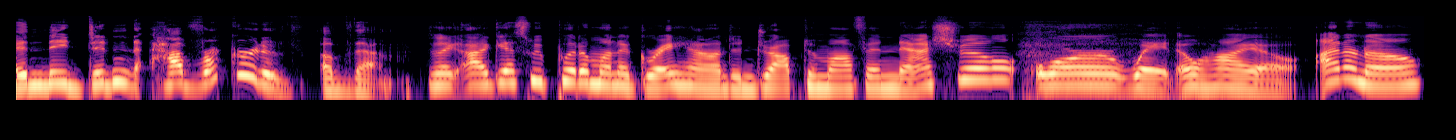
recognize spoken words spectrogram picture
and they didn't have record of, of them. Like, I guess we put him on a Greyhound and dropped him off in Nashville or, wait, Ohio. I don't know.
